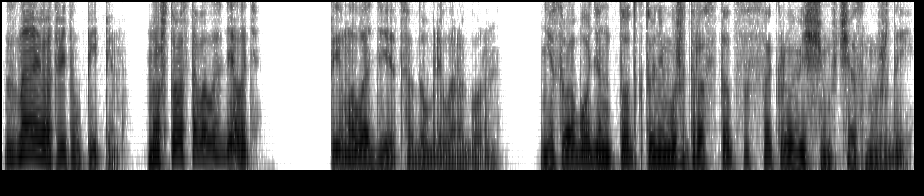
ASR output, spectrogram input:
«Знаю», — ответил Пиппин. «Но что оставалось делать?» «Ты молодец», — одобрил Арагорн. «Не свободен тот, кто не может расстаться с сокровищем в час нужды».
